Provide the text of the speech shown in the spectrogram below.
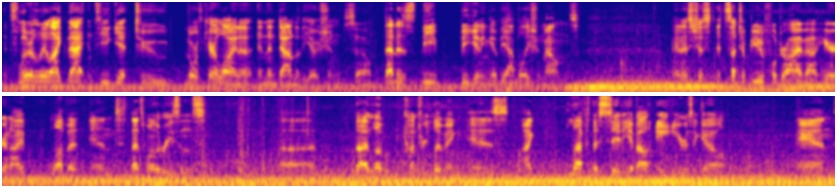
it's literally like that until you get to North Carolina and then down to the ocean. So that is the beginning of the Appalachian Mountains. And it's just, it's such a beautiful drive out here and I love it. And that's one of the reasons uh, that I love country living is I left the city about eight years ago and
